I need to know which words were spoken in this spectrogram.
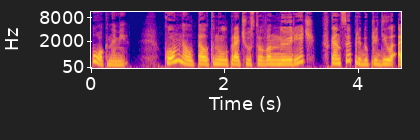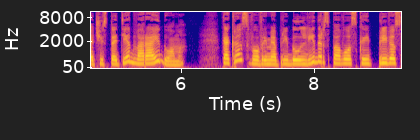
окнами. Комнал толкнул прочувствованную речь, в конце предупредила о чистоте двора и дома. Как раз вовремя прибыл лидер с повозкой, привез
